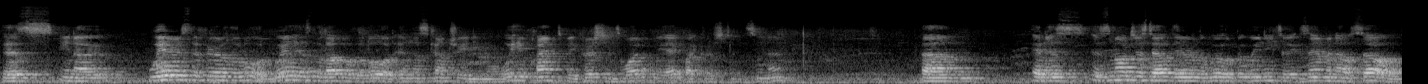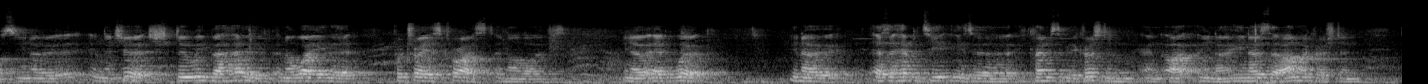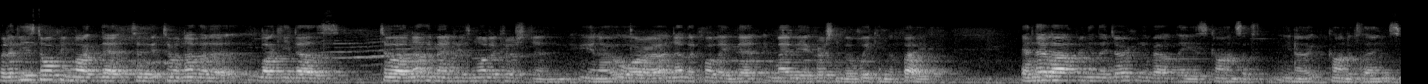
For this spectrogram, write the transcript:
there's, you know, where is the fear of the Lord? Where is the love of the Lord in this country anymore? We who claim to be Christians, why don't we act like Christians, you know? Um, and it's, it's not just out there in the world, but we need to examine ourselves, you know, in the church. Do we behave in a way that portrays Christ in our lives? You know, at work, you know, as it happens, he, a, he claims to be a Christian, and I, you know he knows that I'm a Christian. But if he's talking like that to, to another, like he does to another man who's not a Christian, you know, or another colleague that may be a Christian but weak in the faith, and they're laughing and they're joking about these kinds of, you know, kind of things,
